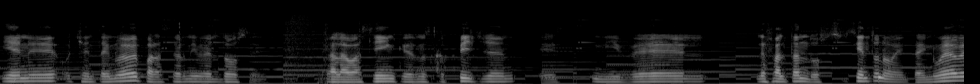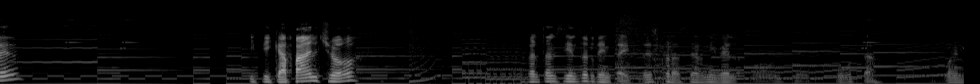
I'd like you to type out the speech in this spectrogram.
Tiene 89 para ser nivel 12. Calabacín, que es nuestro pigeon, es nivel. Le faltan dos, 199. Y Picapancho. Le faltan 133 para ser nivel 11. Puta. Bueno,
